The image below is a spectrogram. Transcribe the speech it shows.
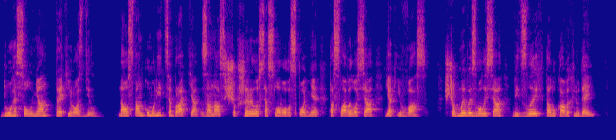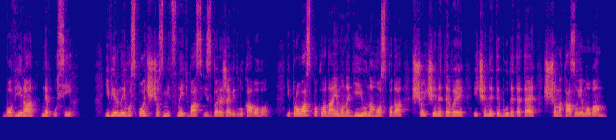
Друге Солунян, третій розділ. Наостанку моліться, браття, за нас, щоб ширилося слово Господнє та славилося, як і в вас, щоб ми визволися від злих та лукавих людей, бо віра не в усіх. І вірний Господь, що зміцнить вас і збереже від лукавого. І про вас покладаємо надію на Господа, що й чините ви, і чинити будете те, що наказуємо вам.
